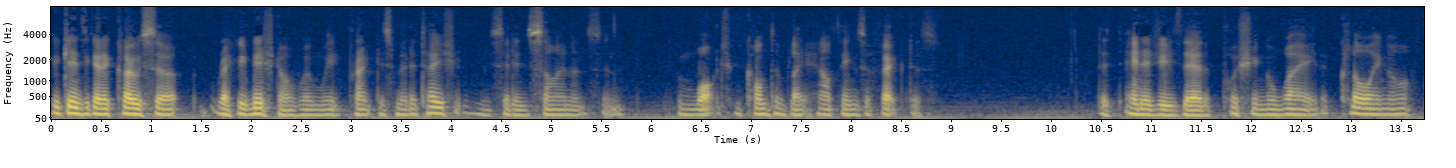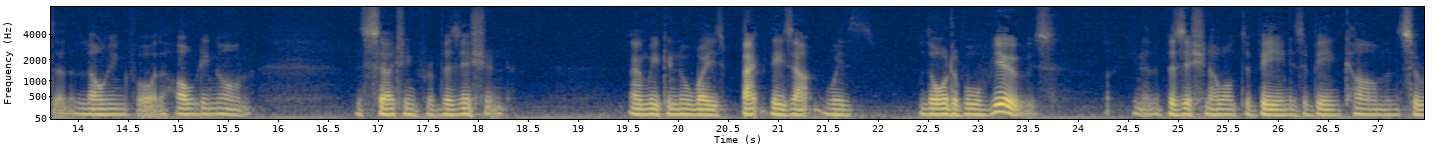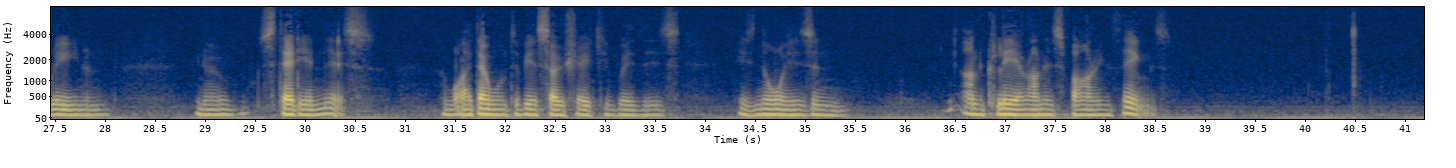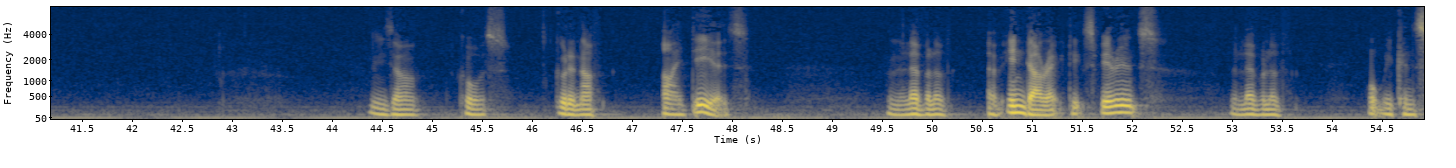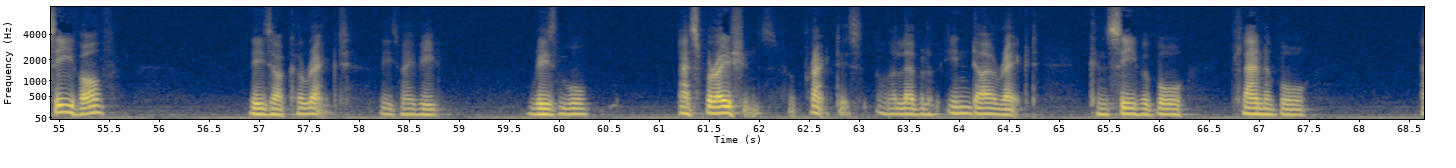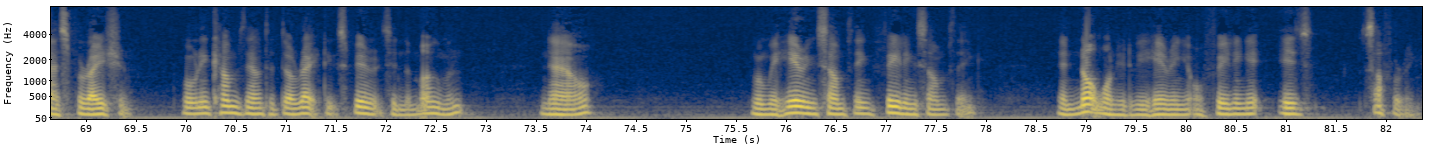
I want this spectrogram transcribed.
begin to get a closer recognition of when we practice meditation. We sit in silence and, and watch and contemplate how things affect us the energies there, the pushing away, the clawing after, the longing for, the holding on, the searching for a position. And we can always back these up with laudable views. You know, the position I want to be in is of being calm and serene and, you know, steady in this. And what I don't want to be associated with is, is noise and unclear, uninspiring things. These are, of course, good enough ideas. On the level of, of indirect experience, the level of what we conceive of, these are correct. These may be reasonable aspirations for practice on the level of indirect, conceivable, plannable aspiration. But when it comes down to direct experience in the moment, now, when we're hearing something, feeling something, then not wanting to be hearing it or feeling it is suffering,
